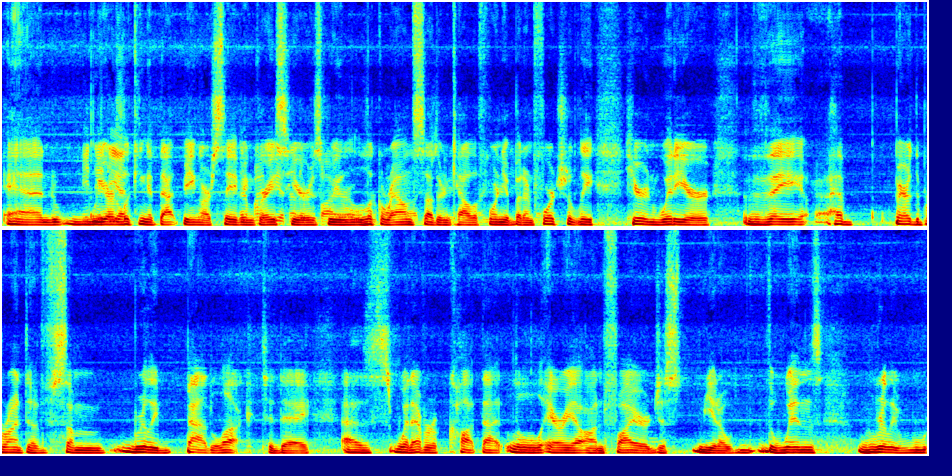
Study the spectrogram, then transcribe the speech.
and we are looking at that being our saving grace here as we look around Southern California. But unfortunately, here in Whittier, they have bared the brunt of some really bad luck today as whatever caught that little area on fire just you know the winds really r-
